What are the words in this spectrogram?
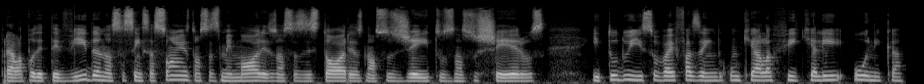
Para ela poder ter vida, nossas sensações, nossas memórias, nossas histórias, nossos jeitos, nossos cheiros. E tudo isso vai fazendo com que ela fique ali única.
